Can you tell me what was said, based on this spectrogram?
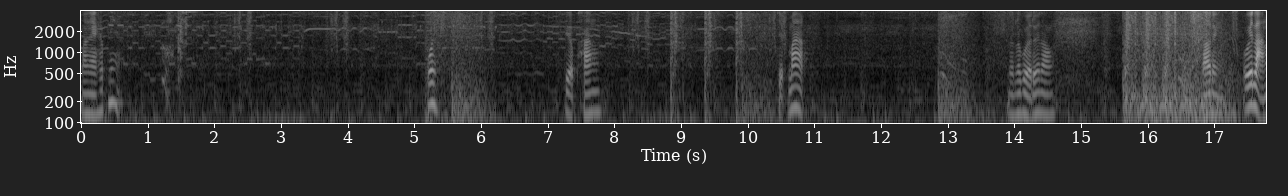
มาไงครับเนี่ยโอ้ยเกือบพัง เจ็บมากโดนระเบิดด้วยเราดาวหนึ่งโอ้ยหลัง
